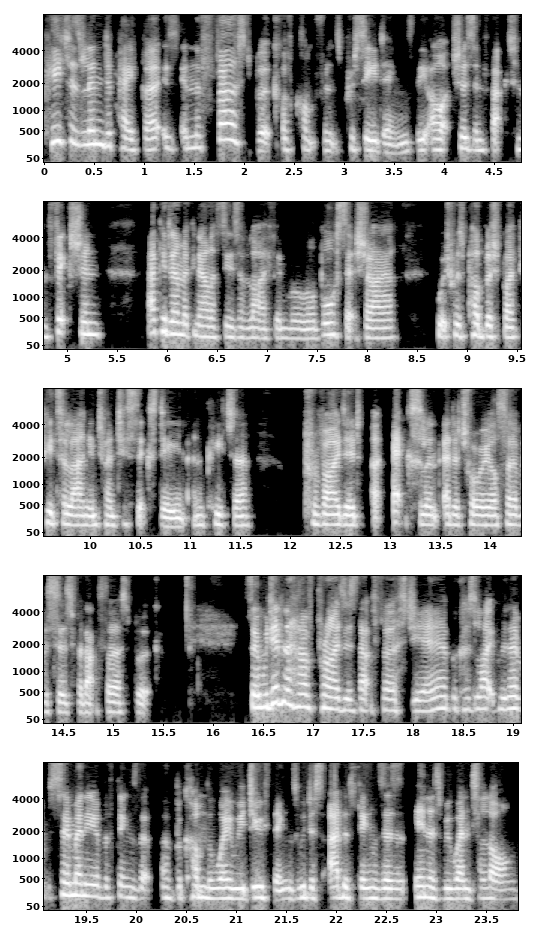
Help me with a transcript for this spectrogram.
Peter's Linda paper is in the first book of conference proceedings, The Archers in Fact and Fiction Academic Analyses of Life in Rural Borsetshire, which was published by Peter Lang in 2016. And Peter provided uh, excellent editorial services for that first book. So we didn't have prizes that first year because, like with so many of the things that have become the way we do things, we just added things as, in as we went along.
